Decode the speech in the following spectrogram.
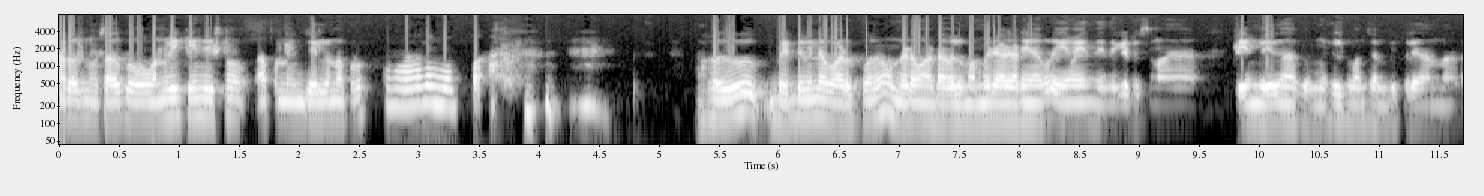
ఆ రోజు నువ్వు చదువుకో వన్ వీక్ ఏం చేసినావు? అప్పుడు నేను జైలు ఉన్నప్పుడు? ముప్ప. ఆ రోజు బెడ్ మీద పడుకొని ఉండడం అట. వాళ్ళ మమ్మీ డాడీ అడిగినా కూడా ఏమైంది? ఎందుకు ఏడుస్తున్నా ఏం లేదు నాకు హెల్త్ మంచి అనిపించలేదు అన్నమాట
